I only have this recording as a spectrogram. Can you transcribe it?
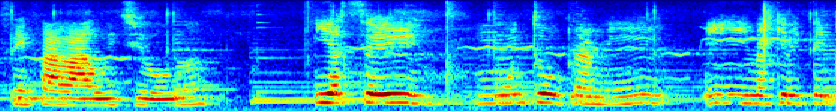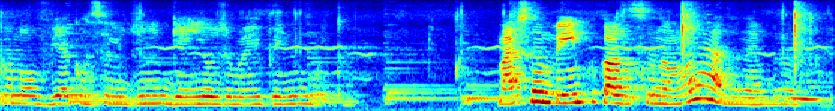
sem falar o idioma. Ia ser muito pra mim e naquele tempo eu não ouvia conselho de ninguém hoje eu me arrependo muito. Mas também por causa do seu namorado, né, Bruna?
